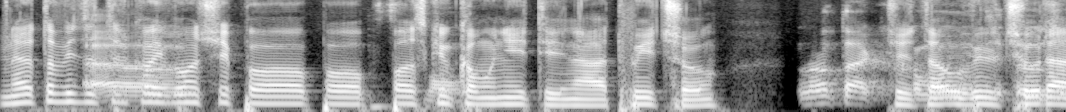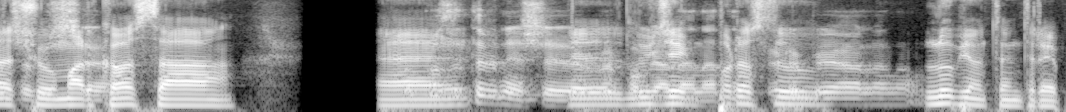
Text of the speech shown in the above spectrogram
No ja to widzę tylko i wyłącznie po, po polskim no. community na Twitchu. No tak. Czy to u Wilczura, czy u Markosa. no E, Pozytywnie się e, ludzie po prostu trybie, no. lubią ten tryb.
